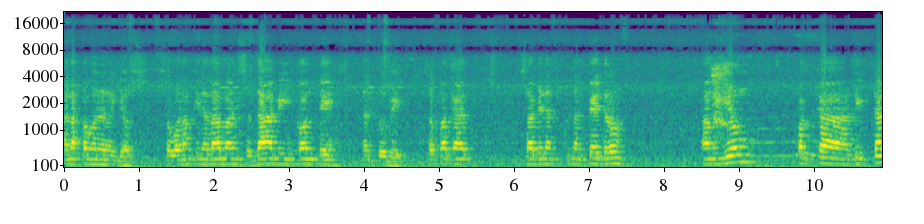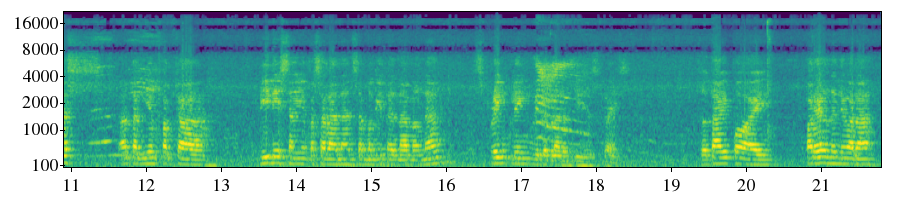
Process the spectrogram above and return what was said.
anak ka muna ng Diyos. So walang kinalaman sa dami, konti ng tubig. Sapagkat sabi ng, ng Pedro, ang iyong pagkaligtas at ang iyong pagkalinis ng iyong kasalanan sa magitan lamang ng sprinkling with the blood of Jesus Christ. So tayo po ay pareho naniwala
